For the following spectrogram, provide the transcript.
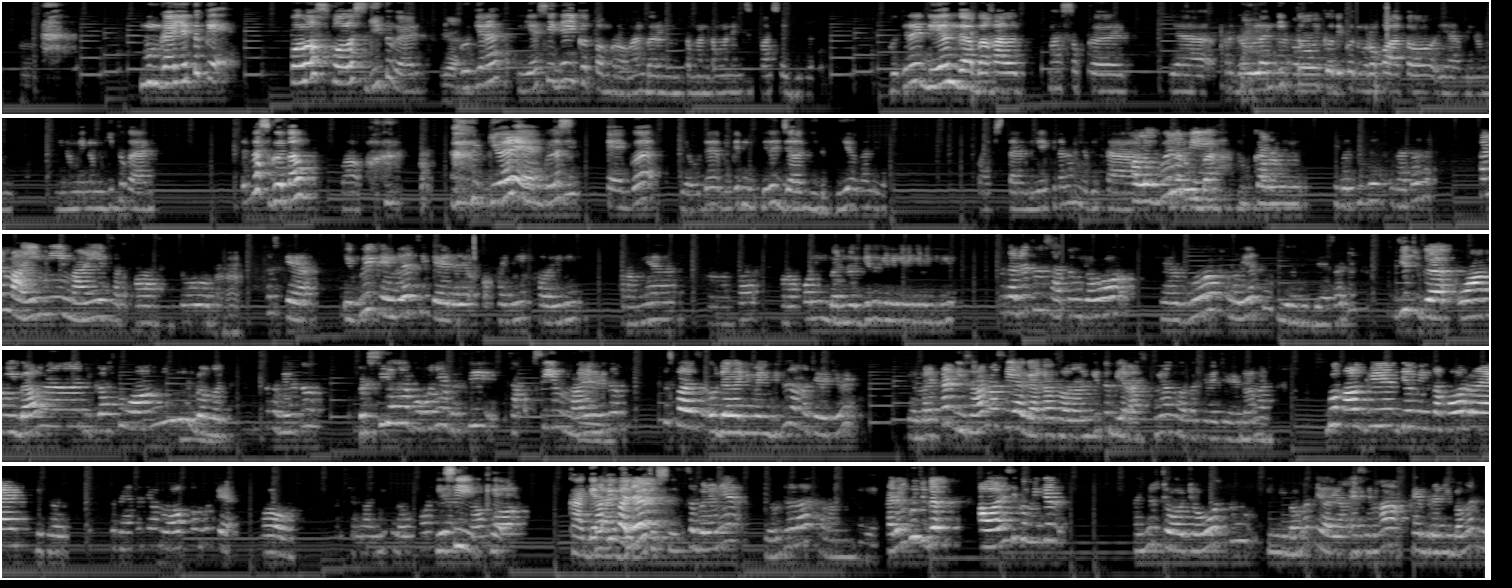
munggahnya tuh kayak polos-polos gitu kan Iya. gue kira iya sih dia ikut tongkrongan bareng teman-teman yang sekelasnya juga gue kira dia nggak bakal masuk ke ya pergaulan itu ikut-ikut merokok atau ya minum minum-minum gitu kan. Tapi pas gue tahu wow. Gimana ya? Terus kayak gue ya udah mungkin itu jalan hidup dia kali ya. Lifestyle dia kita kan nggak bisa kalau gue lebih bukan tiba-tiba nggak tahu deh. kan main nih main satu kelas itu Mhm. terus kayak ibu kayak ngeliat sih kayak dari oke ini kalau ini orangnya apa merokok nih bandel gitu gini gini gini gini. Terus ada tuh satu cowok kayak gue ngeliat tuh biasa biasa aja. Dia juga wangi banget di kelas tuh wangi banget. Terus habis itu bersih lah pokoknya bersih cakep sih lumayan Iya. gitu. Terus pas udah lagi main gitu sama cewek-cewek ya mereka di sana sih agak kasonan gitu biar asiknya nggak ke cewek-cewek banget. Gue kaget dia minta korek gitu. Ternyata dia ngerokok gue kayak wow percaya gitu loh kok ya dia sih kayak kaget tapi aja padahal gitu sih. sebenarnya ya udahlah um, Iya. kadang gue juga awalnya sih gue mikir anjir cowok-cowok tuh ini banget ya yang SMA kayak berani banget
